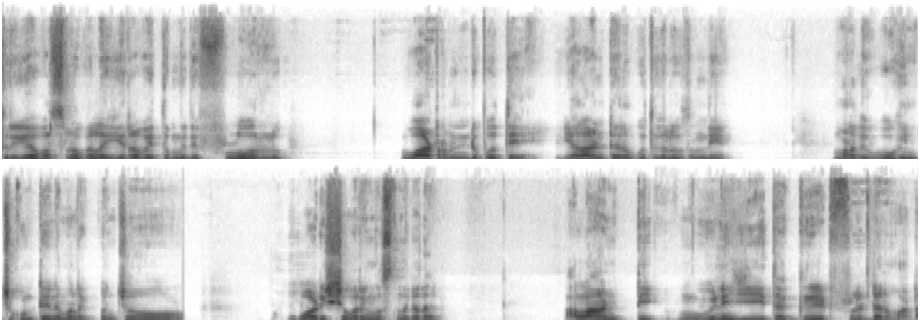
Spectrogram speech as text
త్రీ అవర్స్లో గల ఇరవై తొమ్మిది ఫ్లోర్లు వాటర్ నిండిపోతే ఎలాంటి అనుభూతి కలుగుతుంది? మనది ఊహించుకుంటేనే మనకి కొంచెం బాడీ షవరింగ్ వస్తుంది కదా? అలాంటి మూవీని ఈ ద గ్రేట్ ఫ్లడ్ అనమాట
